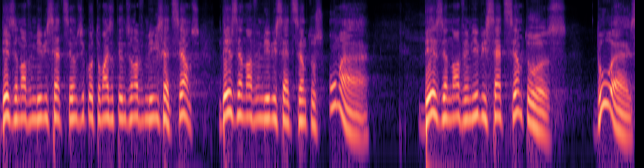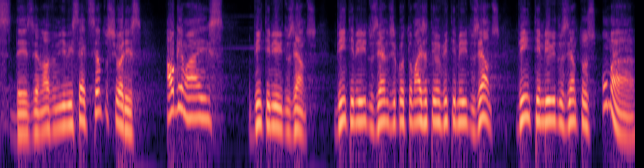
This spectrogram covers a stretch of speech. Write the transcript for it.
19.700 e quanto mais eu tenho 19.700. 19.700, uma. 19.700, duas. 19.700, senhores. Alguém mais? 20.200. 20.200 e quanto mais eu tenho 20.200, 20.200 uma.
